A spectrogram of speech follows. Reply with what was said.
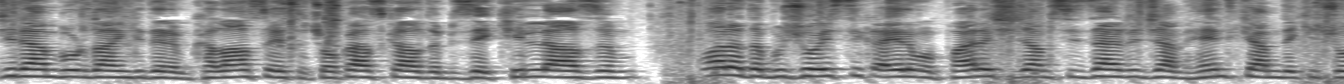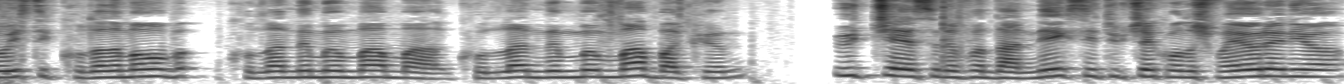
Acilen buradan gidelim. Kalan sayısı çok az kaldı. Bize kill lazım. Bu arada bu joystick ayarımı paylaşacağım. Sizden ricam handcam'deki joystick kullanımıma kullanımıma kullanımıma bakın. 3C sınıfından Nexi Türkçe konuşmayı öğreniyor.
